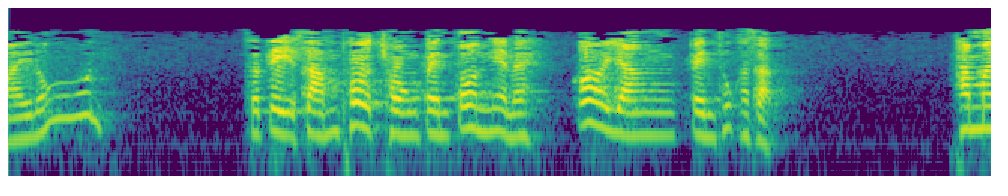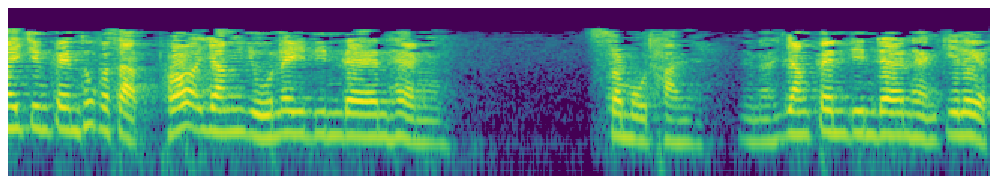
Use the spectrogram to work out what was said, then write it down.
มัยนู้นสติสัมโพชงเป็นต้นเนี่ยนะก็ยังเป็นทุกขสัตว์ทำไมจึงเป็นทุกขสัตว์เพราะยังอยู่ในดินแดนแห่งสมุทัยเนี่ยนะยังเป็นดินแดนแห่งกิเลส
